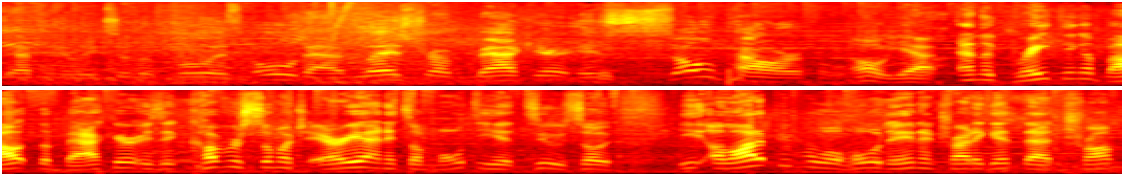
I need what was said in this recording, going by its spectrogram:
definitely to the fullest. Oh, that ledge from back air is so powerful. Oh yeah, and the great thing about the back air is it covers so much area and it's a multi-hit too. So a lot of people will hold in and try to get that trump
